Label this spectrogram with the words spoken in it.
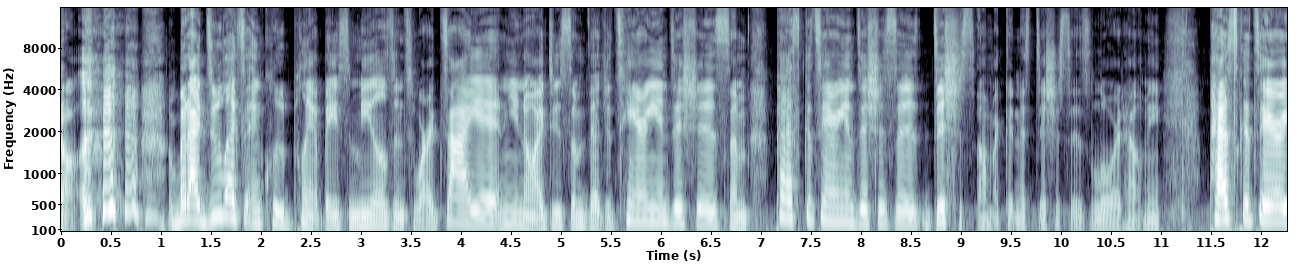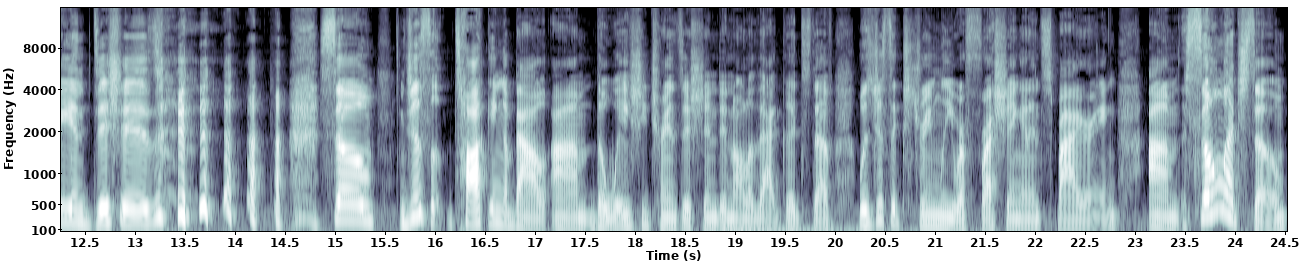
all. but I do like to include plant based meals into our diet. And, you know, I do some vegetarian dishes, some pescatarian dishes, dishes. Oh my goodness, dishes. Lord help me. Pescatarian dishes. so just talking about um, the way she transitioned and all of that good stuff was just extremely refreshing and inspiring. Um, so much so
